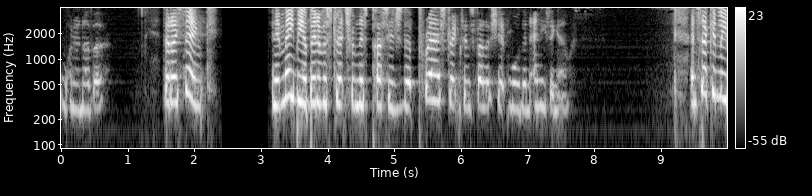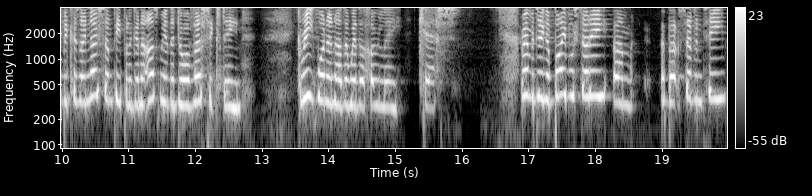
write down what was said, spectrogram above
one another. That I think, and it may be a bit of a stretch from this passage, that prayer strengthens fellowship more than anything else. And secondly, because I know some people are going to ask me at the door, verse 16, greet one another with a holy kiss. I remember doing a Bible study um, about 17,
